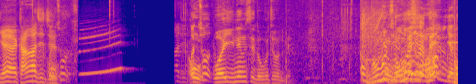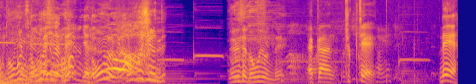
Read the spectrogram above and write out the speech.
예 강아지즈. 와이 냄새 너무 좋은데. 너무 너무 싫은데? 야, 너무 너무 싫은데? 야, 너무? 너무 싫은데? 냄새 너무 좋은데. 약간 축제. 네,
